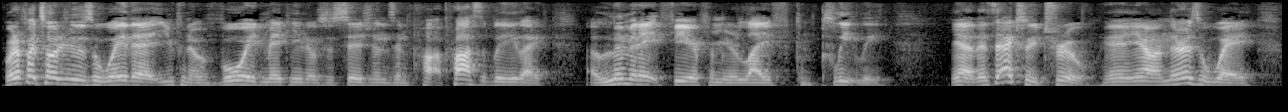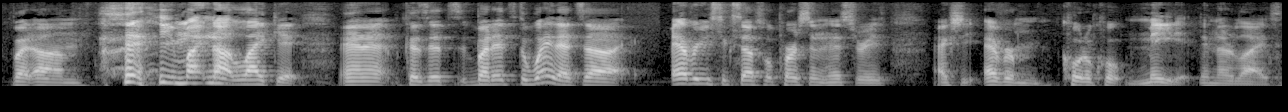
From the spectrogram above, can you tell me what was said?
what if I told you there's a way that you can avoid making those decisions and po- possibly like eliminate fear from your life completely? Yeah, that's actually true. You know, and there is a way, but um, you might not like it, and because it, it's but it's the way that uh, every successful person in history actually ever quote unquote made it in their lives.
